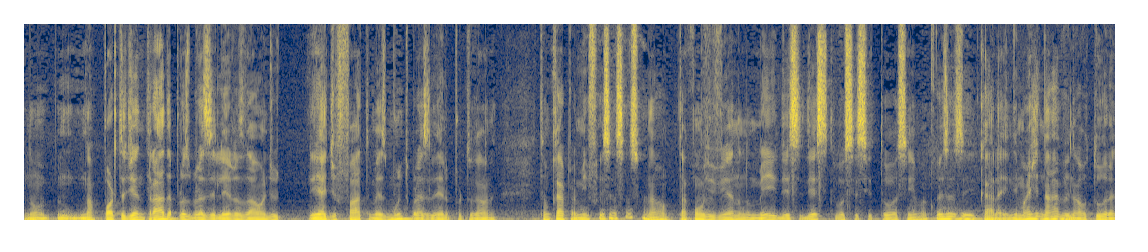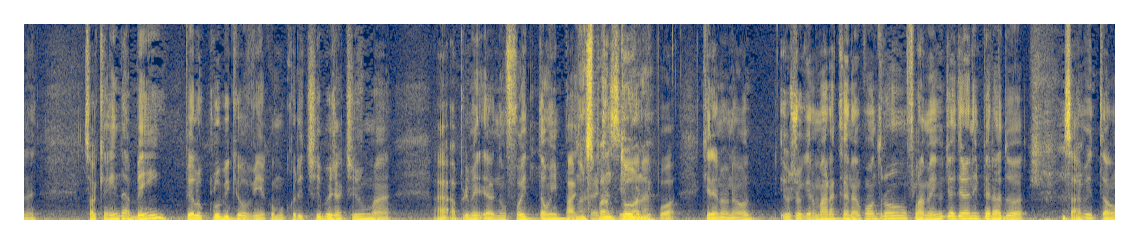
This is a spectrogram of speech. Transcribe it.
no- na porta de entrada para os brasileiros, lá onde e é de fato mesmo muito brasileiro, Portugal, né? Então, cara, para mim foi sensacional. Estar convivendo no meio desse, desse que você citou, assim, é uma coisa, assim, cara, inimaginável na altura, né? Só que ainda bem, pelo clube que eu vinha como Curitiba, eu já tive uma. A, a primeira, não foi tão impactante Não espantou, assim, né? porque, pô, querendo ou não, eu joguei no Maracanã contra um Flamengo de Adriano Imperador, sabe? Então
